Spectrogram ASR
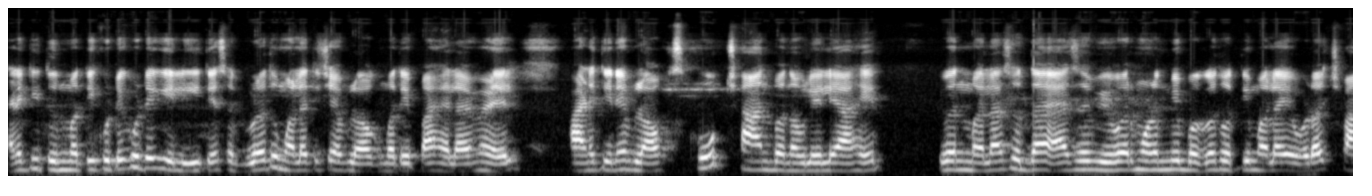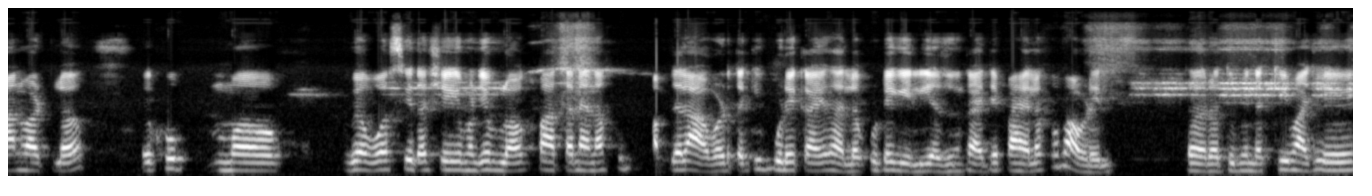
आणि तिथून मग ती कुठे कुठे गेली ते सगळं तुम्हाला तिच्या ब्लॉगमध्ये पाहायला मिळेल. आणि तिने ब्लॉग्स खूप छान बनवलेले आहेत. इवन मला सुद्धा ॲज अ व्ह्युअर म्हणून मी बघत होती मला एवढं छान वाटलं. खूप व्यवस्थित असे म्हणजे ब्लॉग पाहताना ना खूप आपल्याला आवडतं की पुढे काय झालं कुठे गेली अजून काय ते पाहायला खूप आवडेल. तर तुम्ही नक्की माझे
